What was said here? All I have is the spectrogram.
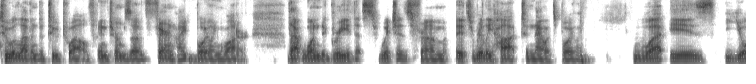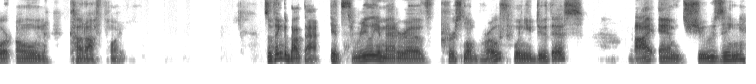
211 to 212 in terms of Fahrenheit boiling water. That one degree that switches from it's really hot to now it's boiling. What is your own cutoff point? So think about that. It's really a matter of personal growth when you do this. I am choosing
